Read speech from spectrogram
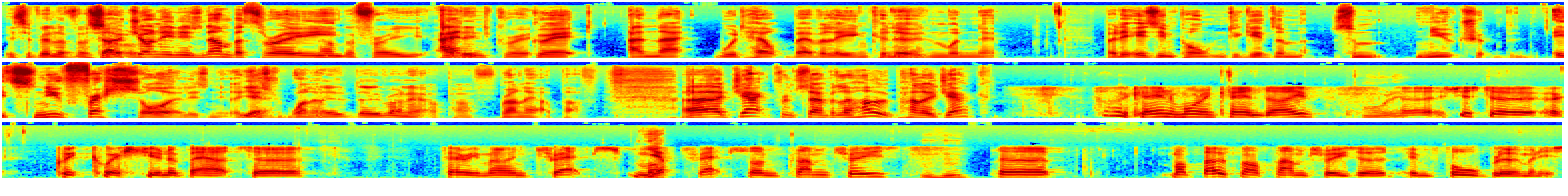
it's a bit of a So sort John Innes number three, number three added and grit. and that would help Beverly and Canewdon, wouldn't it? But it is important to give them some nutrient. It's new, fresh soil, isn't it? They Yeah, just want they, to they run out of puff. run out of puff. Uh, Jack from Stanford-le-Hope. Hello, Jack. Hi, Ken. Good morning, Ken and Dave. Morning. Uh, it's just a, a quick question about uh, pheromone traps, moth Yep. traps on plum trees. Mm-hmm. Uh, my, both my plum trees are in full bloom, and it's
